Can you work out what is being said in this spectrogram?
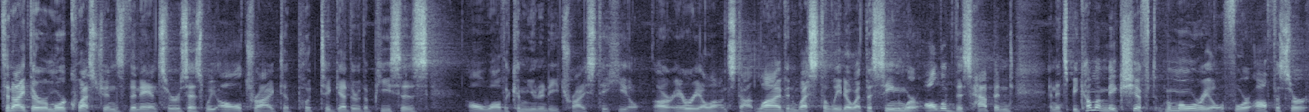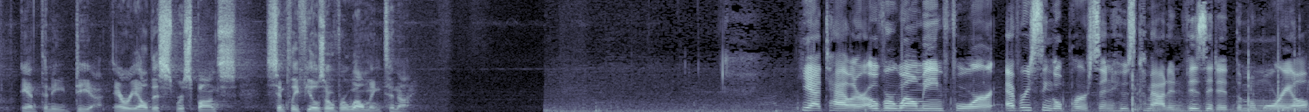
Tonight, there are more questions than answers as we all try to put together the pieces, all while the community tries to heal. Our Ariel Onstott live in West Toledo at the scene where all of this happened, and it's become a makeshift memorial for Officer Anthony Dia. Ariel, this response simply feels overwhelming tonight. Yeah, Tyler, overwhelming for every single person who's come out and visited the memorial.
